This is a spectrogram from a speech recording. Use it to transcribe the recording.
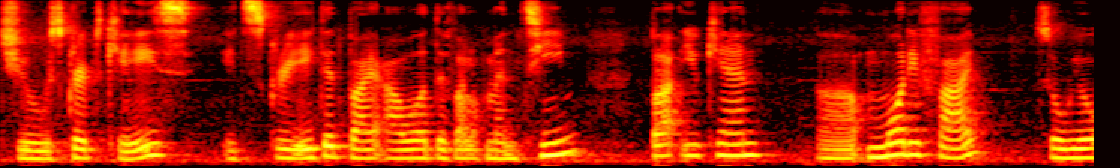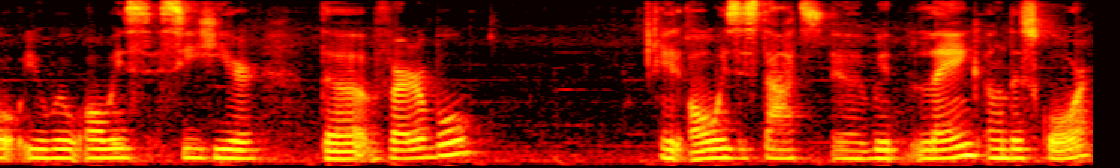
to Scriptcase. It's created by our development team, but you can uh, modify so we'll, you will always see here the variable. It always starts uh, with lang underscore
